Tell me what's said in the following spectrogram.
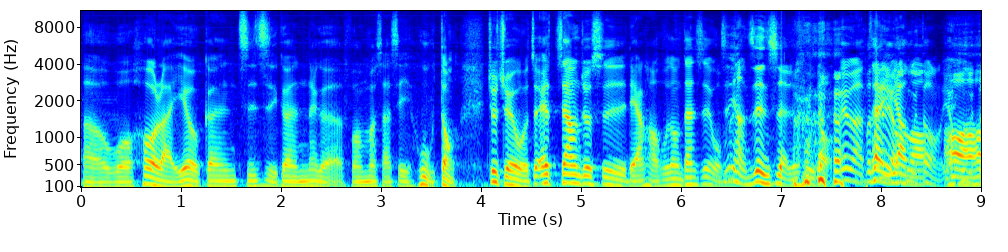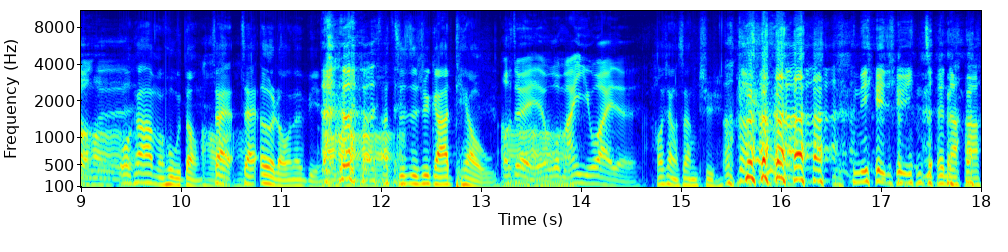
呃，我后来也有跟子子跟那个 Formosa 互动，就觉得我这哎、这样就是良好互动，但是我们只想认识人的互动，没有不太一样互动，有互动，我看他们互动，在在二楼那边，好侄子去跟他跳舞，哦，对哦我蛮意外的，好想上去。你可以去应征啊。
